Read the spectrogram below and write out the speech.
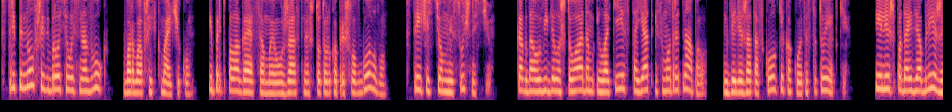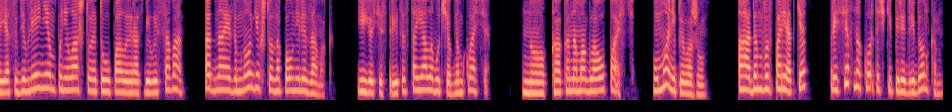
Встрепенувшись, бросилась на звук, ворвавшись к мальчику, и предполагая самое ужасное, что только пришло в голову, встречу с темной сущностью, когда увидела, что Адам и лакеи стоят и смотрят на пол, где лежат осколки какой-то статуэтки. И лишь подойдя ближе, я с удивлением поняла, что это упала и разбилась сова, одна из многих, что заполнили замок. Ее сестрица стояла в учебном классе. Но как она могла упасть? Ума не приложу. «Адам, вы в порядке?» Присев на корточки перед ребенком,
